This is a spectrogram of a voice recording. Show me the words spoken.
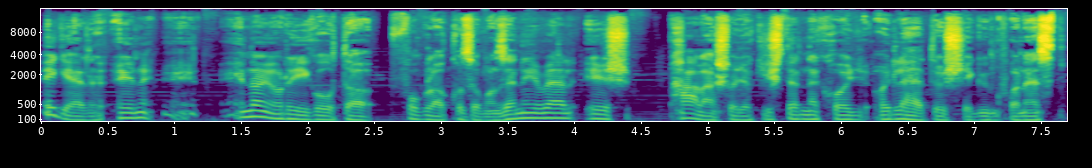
Igen, én, én nagyon régóta foglalkozom a zenével, és hálás vagyok Istennek, hogy, hogy lehetőségünk van ezt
